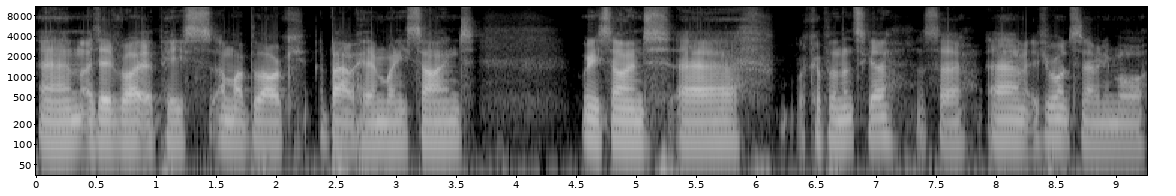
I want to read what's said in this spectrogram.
um, I did write a piece on my blog about him when he signed when he signed uh, a couple of months ago. So um, if you want to know any more,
